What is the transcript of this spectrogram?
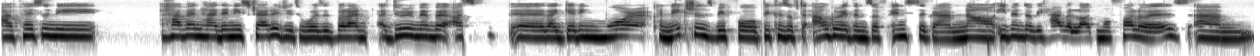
I personally haven't had any strategy towards it, but I, I do remember us uh, like getting more connections before because of the algorithms of Instagram. Now, even though we have a lot more followers, um,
